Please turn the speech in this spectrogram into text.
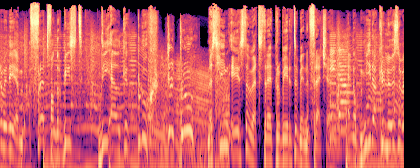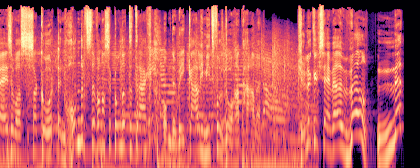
RWDM, Fred van der Biest, die elke ploeg... ploeg! Misschien eerst een wedstrijd proberen te winnen, Fredje. En op miraculeuze wijze was Sakor een honderdste van een seconde te traag om de WK-limiet voor Doha te halen. Gelukkig zijn wij wel net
